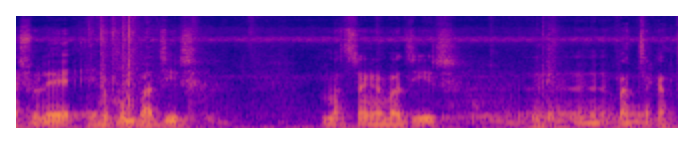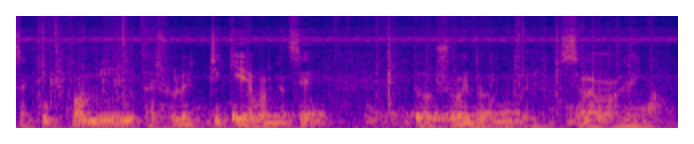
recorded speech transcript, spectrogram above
আসলে এরকম বাজির, মাছরাঙা বাজির বাচ্চা কাচ্চা খুব কমই আসলে টিকে আমার কাছে। তো সবাই দোয়া করবেন। আসসালামু আলাইকুম।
